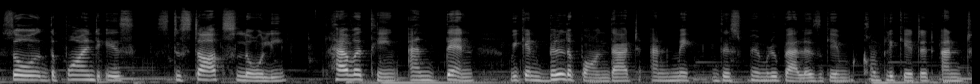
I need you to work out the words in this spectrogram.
So the point is to start slowly, have a theme, and then we can build upon that and make this memory palace game complicated and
